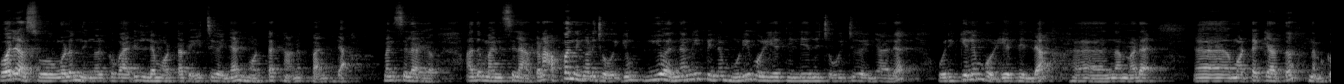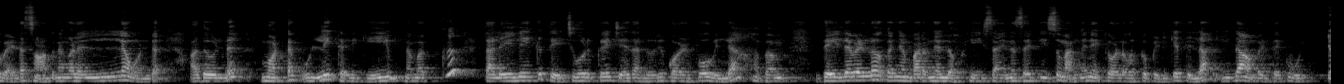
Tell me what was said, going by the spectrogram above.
ഒരസുഖങ്ങളും നിങ്ങൾക്ക് വരില്ല. മുട്ട തേച്ച് കഴിഞ്ഞാൽ മുട്ട തണുപ്പല്ല. മനസ്സിലായോ? അത് മനസ്സിലാക്കണം. അപ്പം നിങ്ങൾ ചോദിക്കും അയ്യോ എന്നെങ്കിൽ പിന്നെ മുടി പൊഴിയത്തില്ലേ? എന്ന് ചോദിച്ചു കഴിഞ്ഞാൽ ഒരിക്കലും പൊഴിയത്തില്ല. നമ്മുടെ മുട്ടയ്ക്കകത്ത് നമുക്ക് വേണ്ട സാധനങ്ങളെല്ലാം ഉണ്ട്. അതുകൊണ്ട് മുട്ട ഉള്ളി കഴിക്കുകയും നമുക്ക് തലയിലേക്ക് തേച്ച് കൊടുക്കുകയും ചെയ്താൽ ഒരു കുഴപ്പവുമില്ല. അപ്പം തേയില വെള്ളമൊക്കെ ഞാൻ പറഞ്ഞല്ലോ ഈ സൈനസൈറ്റീസും അങ്ങനെയൊക്കെ ഉള്ളവർക്ക് പിടിക്കത്തില്ല. ഇതാകുമ്പോഴത്തേക്ക് ഒറ്റ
